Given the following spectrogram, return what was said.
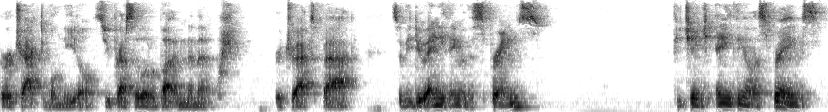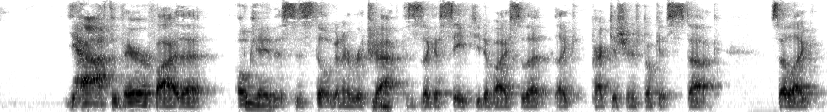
a retractable needle, so you press a little button and then it whoosh, retracts back. So if you do anything with the springs, if you change anything on the springs, you have to verify that okay, mm-hmm. this is still going to retract. This is like a safety device so that like practitioners don't get stuck. So like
